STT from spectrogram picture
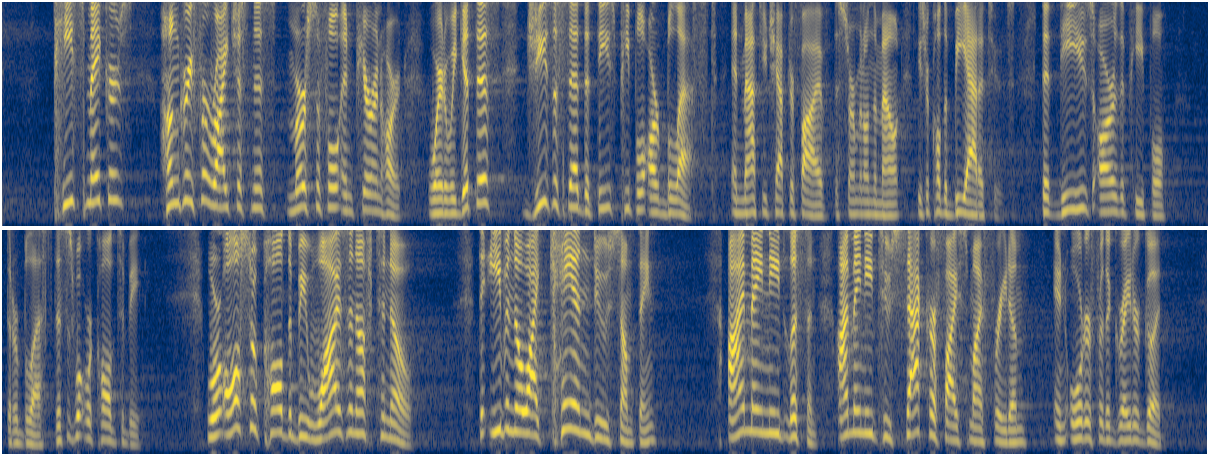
peacemakers, hungry for righteousness, merciful, and pure in heart. Where do we get this? Jesus said that these people are blessed in Matthew chapter 5, the Sermon on the Mount. These are called the Beatitudes, that these are the people that are blessed. This is what we're called to be. We're also called to be wise enough to know that even though I can do something, I may need, listen, I may need to sacrifice my freedom in order for the greater good.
